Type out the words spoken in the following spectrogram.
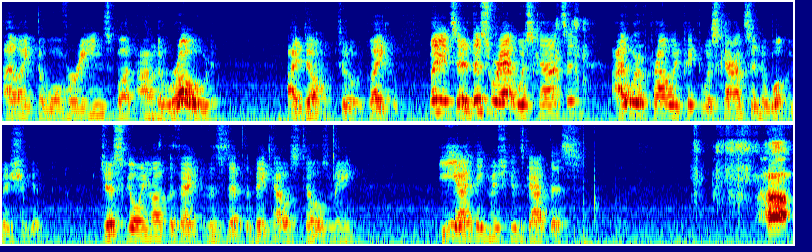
I like the Wolverines, but on the road, I don't. So like like I said, if this were at Wisconsin, I would have probably picked Wisconsin to whoop Michigan. just going off the fact that this is at the big house tells me, E, I think Michigan's got this. Huh.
